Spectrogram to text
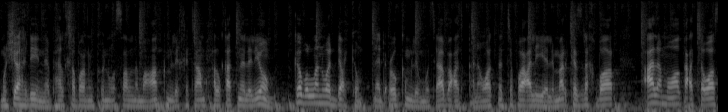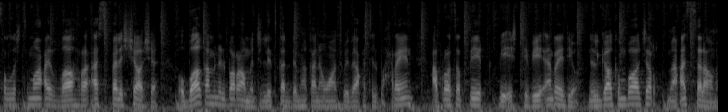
مشاهدينا بهالخبر نكون وصلنا معاكم لختام حلقتنا لليوم. قبل لا نودعكم ندعوكم لمتابعة قنواتنا التفاعلية لمركز الأخبار على مواقع التواصل الاجتماعي الظاهرة أسفل الشاشة. وباقة من البرامج اللي تقدمها قنوات وإذاعة البحرين عبر تطبيق BH TV and Radio نلقاكم باكر مع السلامة.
